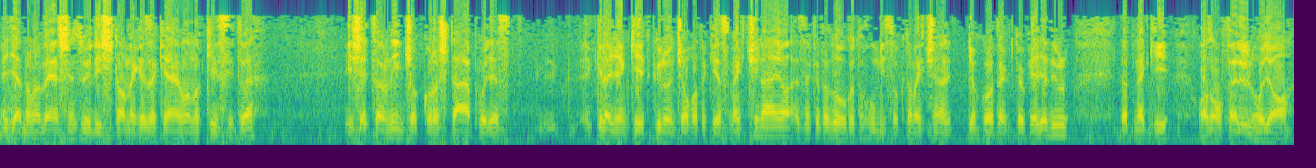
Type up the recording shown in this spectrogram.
egyáltalán a versenyzői lista, meg ezek el vannak készítve, és egyszerűen nincs akkor a stáb, hogy ezt legyen két külön csapat, aki ezt megcsinálja, ezeket a dolgokat a Humi szokta megcsinálni gyakorlatilag tök egyedül, tehát neki azon felül, hogy a,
